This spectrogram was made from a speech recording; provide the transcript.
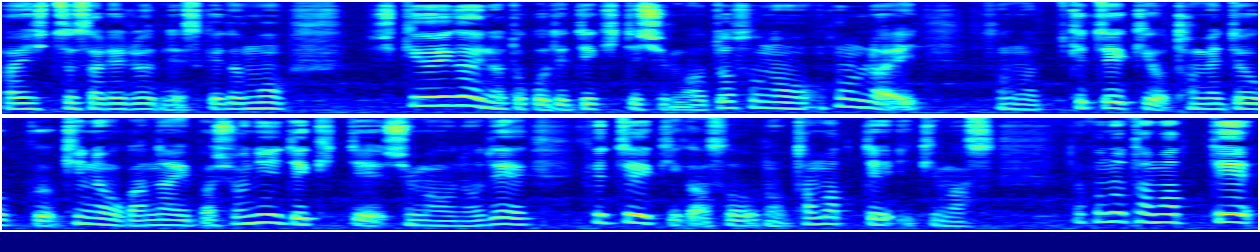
排出されるんですけども子宮以外のとこでできてしまうとその本来その血液を溜めておく機能がない場所にできてしまうので血液がその溜まっていきます。でこの溜まって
